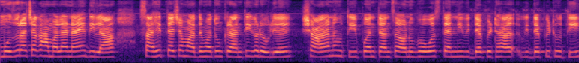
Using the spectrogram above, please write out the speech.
मजुराच्या घामाला न्याय दिला साहित्याच्या माध्यमातून क्रांती घडवली आहे. शाळा नव्हती पण त्यांचा अनुभवच त्यांनी विद्यापीठा विद्यापीठ होती.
